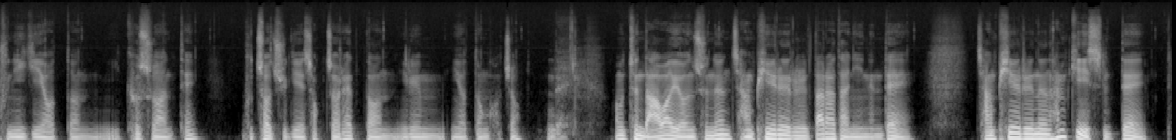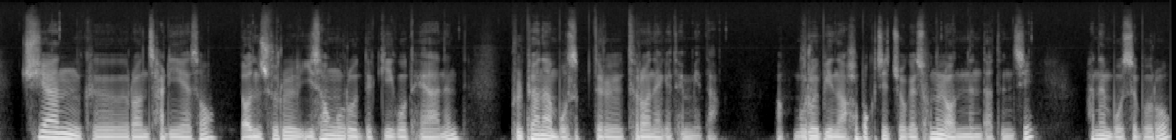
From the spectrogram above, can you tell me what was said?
분위기의 어떤 이 교수한테 붙여주기에 적절했던 이름이었던 거죠. 네. 아무튼 나와 연수는 장피에르를 따라다니는데 장피에르는 함께 있을 때 취한 그런 자리에서 연수를 이성으로 느끼고 대하는 불편한 모습들을 드러내게 됩니다. 막 무릎이나 허벅지 쪽에 손을 얹는다든지 하는 모습으로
